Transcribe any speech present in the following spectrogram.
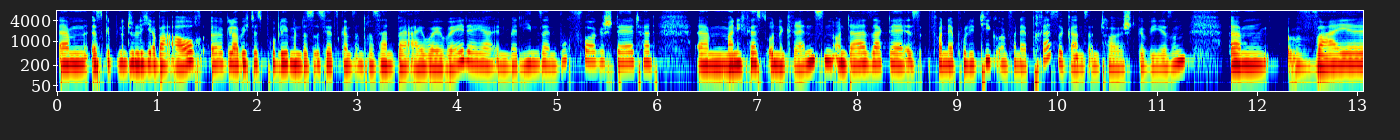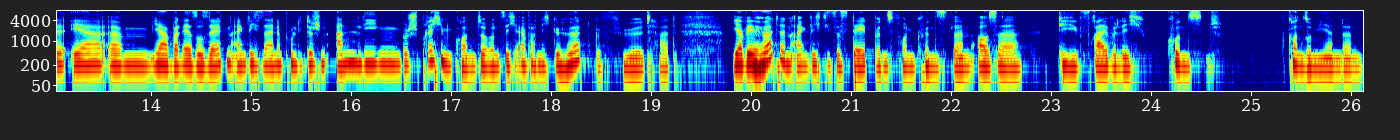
Ähm, es gibt natürlich aber auch, äh, glaube ich, das Problem, und das ist jetzt ganz interessant bei Ai Weiwei, der ja in Berlin sein Buch vorgestellt hat, ähm, Manifest ohne Grenzen. Und da sagt er, er ist von der Politik und von der Presse ganz enttäuscht gewesen, ähm, weil er, ähm, ja, weil er so selten eigentlich seine politischen Anliegen besprechen konnte und sich einfach nicht gehört gefühlt hat. Ja, wer hört denn eigentlich diese Statements von Künstlern, außer die freiwillig Kunst konsumierenden?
